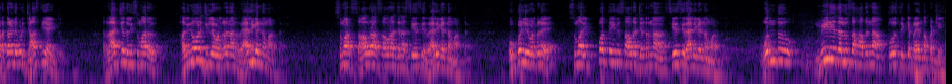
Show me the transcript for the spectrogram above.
ಪ್ರಕರಣಗಳು ಜಾಸ್ತಿ ಆಯಿತು ರಾಜ್ಯದಲ್ಲಿ ಸುಮಾರು ಹದಿನೇಳು ಜಿಲ್ಲೆ ಒಳಗಡೆ ನಾನು ರ್ಯಾಲಿಗಳನ್ನ ಮಾಡ್ತೇನೆ. ಸುಮಾರು ಸಾವಿರ ಸಾವಿರ ಜನ ಸೇರಿಸಿ ರ್ಯಾಲಿಗಳನ್ನ ಮಾಡ್ತಾನೆ. ಹುಬ್ಬಳ್ಳಿ ಒಳಗಡೆ ಸುಮಾರು ಇಪ್ಪತ್ತೈದು ಸಾವಿರ ಜನರನ್ನ ಸೇರಿಸಿ ರ್ಯಾಲಿಗಳನ್ನ ಮಾಡಿದ್ವಿ. ಒಂದು ಮೀಡಿಯಾದಲ್ಲೂ ಸಹ ಅದನ್ನು ತೋರಿಸಲಿಕ್ಕೆ ಪ್ರಯತ್ನ ಪಡಲಿಲ್ಲ.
